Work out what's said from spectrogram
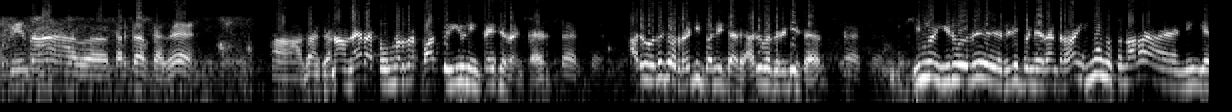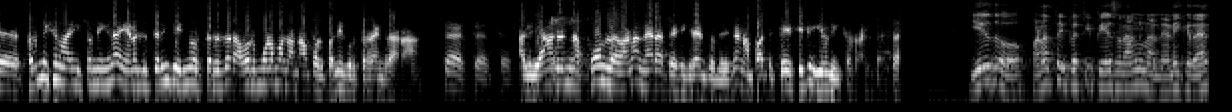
அப்படின்னா கரெக்டாக இருக்காது. அதான் சார். நான் நேராக இப்போ இன்னொரு பார்த்து ஈவினிங் பேசிடுறேங்க சார். சரி சரி. அறுபதுக்கு அவர் ரெடி பண்ணிட்டாரு. அறுபது ரெடி சார். இன்னும் இருபது ரெடி பண்ணிடுறேன்றா இன்னொன்று சொன்னாரா நீங்க பெர்மிஷன் வாங்கி சொன்னீங்கன்னா எனக்கு தெரிஞ்ச இன்னொருத்தர் இருக்கார் அவர் மூலமா நான் நாற்பது பண்ணி கொடுத்துறேங்கிறாராம் சரி சரி சரி. அது யாருன்னு நான் ஃபோனில் வேணா நேராக பேசிக்கிறேன்னு சொல்லியிருக்கேன். நான் பார்த்து பேசிட்டு ஈவினிங் சொல்கிறேங்க சார். ஏதோ பணத்தை பற்றி பேசுகிறாங்கன்னு நான் நினைக்கிறேன்.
